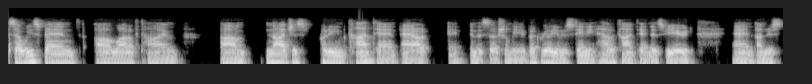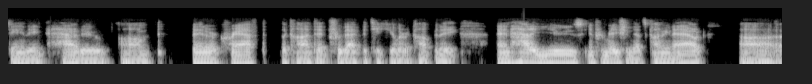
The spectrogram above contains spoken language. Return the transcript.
so we spend a lot of time um, not just putting content out in, the social media, but really understanding how the content is viewed and understanding how to um, better craft the content for that particular company and how to use information that's coming out uh,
